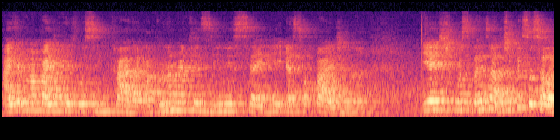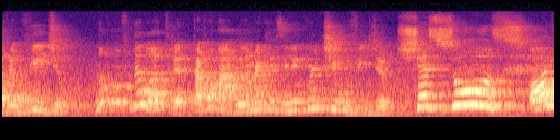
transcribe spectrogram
Aí teve uma página que ele falou assim, cara, a Bruna Marquezine segue essa página. E aí começou a dar risada. Já pensou se ela vê o vídeo? Não, não deu outra. Tava lá, a Bruna Marquezine curtiu o vídeo. Jesus! Olha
